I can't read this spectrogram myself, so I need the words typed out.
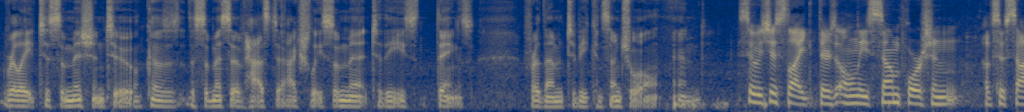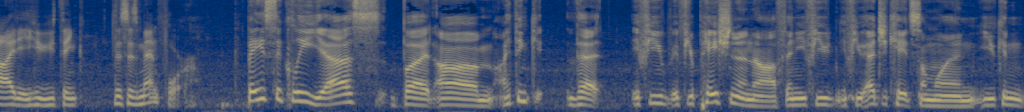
relate to submission too, because the submissive has to actually submit to these things for them to be consensual. And So it's just like there's only some portion of society who you think this is meant for. basically yes, but um, I think that if you if you're patient enough and if you if you educate someone, you can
